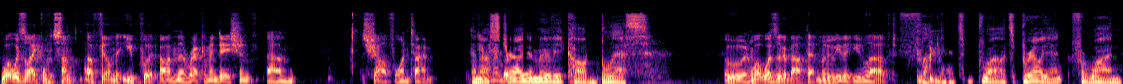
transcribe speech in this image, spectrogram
What was like some a film that you put on the recommendation um, shelf one time? An? Australian movie called Bliss. Ooh, and what was it about that movie that you loved? it's well it's brilliant for one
